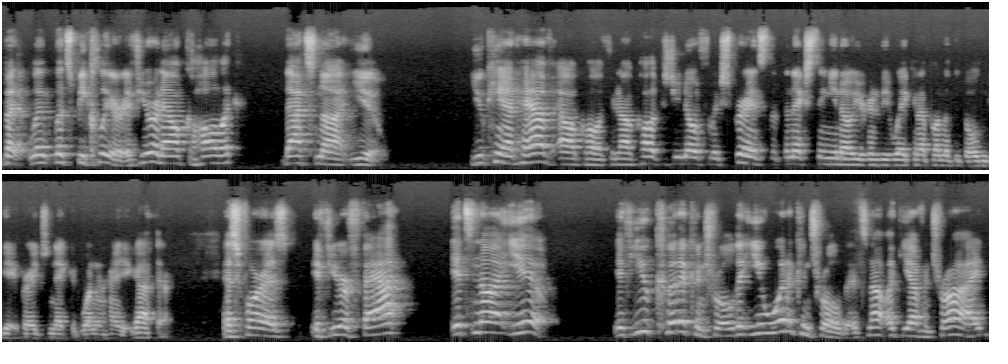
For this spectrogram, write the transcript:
But let, us be clear if you're an alcoholic, that's not you. You can't have alcohol if you're an alcoholic because you know from experience that the next thing you know, you're going to be waking up under the Golden Gate Bridge naked, wondering how you got there. As far as if you're fat, it's not you. If you could have controlled it, you would have controlled it. It's not like you haven't tried.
